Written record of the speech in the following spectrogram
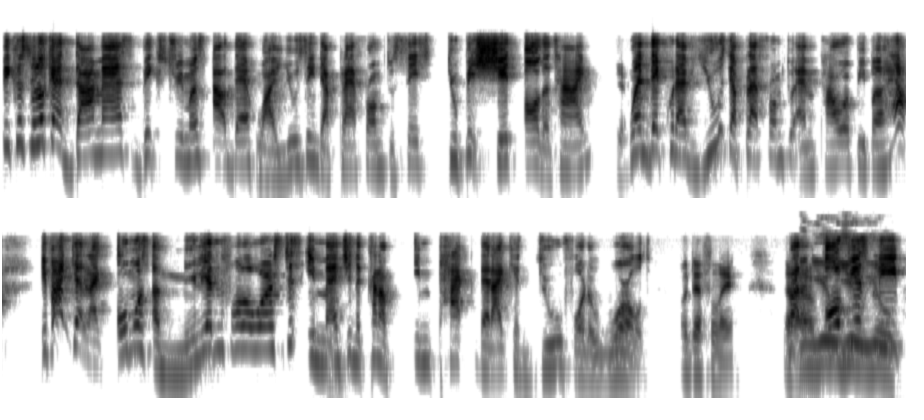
Because look at dumbass big streamers out there who are using their platform to say stupid shit all the time, Yeah. when they could have used their platform to empower people. Hell, if I get like almost a million followers, just imagine the kind of impact that I can do for the world. Oh, definitely. But And you- you- obviously, you-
